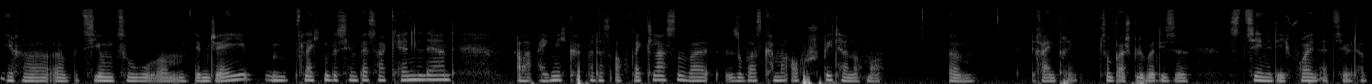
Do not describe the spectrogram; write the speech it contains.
ihre äh, Beziehung zu ähm, dem Jay hm, vielleicht ein bisschen besser kennenlernt. Aber eigentlich könnte man das auch weglassen, weil sowas kann man auch später nochmal ähm, reinbringen. Zum Beispiel über diese Szene, die ich vorhin erzählt habe,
